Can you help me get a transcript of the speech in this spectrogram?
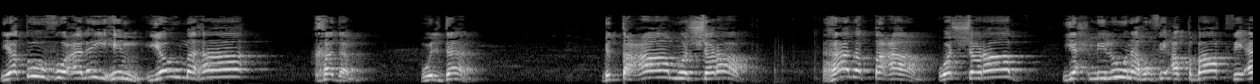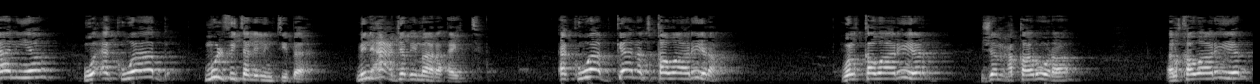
يطوف عليهم يومها خدم ولدان. بالطعام والشراب. هذا الطعام والشراب يحملونه في أطباق في آنية وأكواب ملفتة للانتباه. من أعجب ما رأيت. أكواب كانت قوارير. والقوارير جمع قارورة. القوارير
